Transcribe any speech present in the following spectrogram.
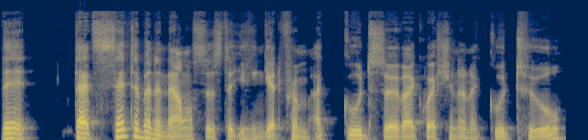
They're that sentiment analysis that you can get from a good survey question and a good tool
